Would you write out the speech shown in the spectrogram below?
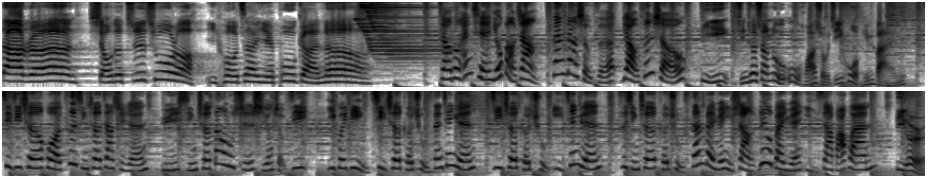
大人，小的知错了，以后再也不敢了。交通安全有保障，三大守则要遵守。第一，行车上路勿滑手机或平板。汽机车或自行车驾驶人于行车道路时使用手机，依规定，汽车可处三千元，机车可处一千元，自行车可处三百元以上六百元以下罚款。第二，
